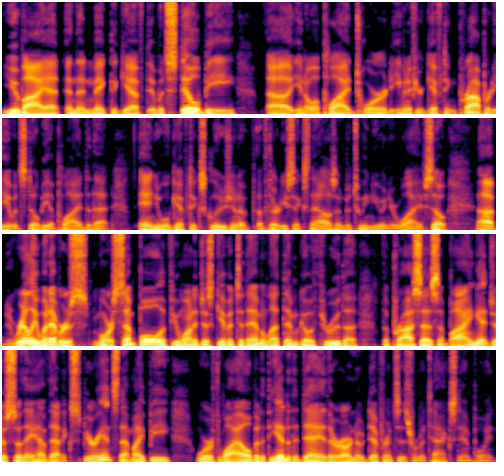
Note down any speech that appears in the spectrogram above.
you buy it and then make the gift. It would still be uh, you know, applied toward even if you're gifting property, it would still be applied to that annual gift exclusion of, of 36,000 between you and your wife. So uh, really whatever's more simple, if you want to just give it to them and let them go through the, the process of buying it just so they have that experience, that might be worthwhile. But at the end of the day, there are no differences from a tax standpoint.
